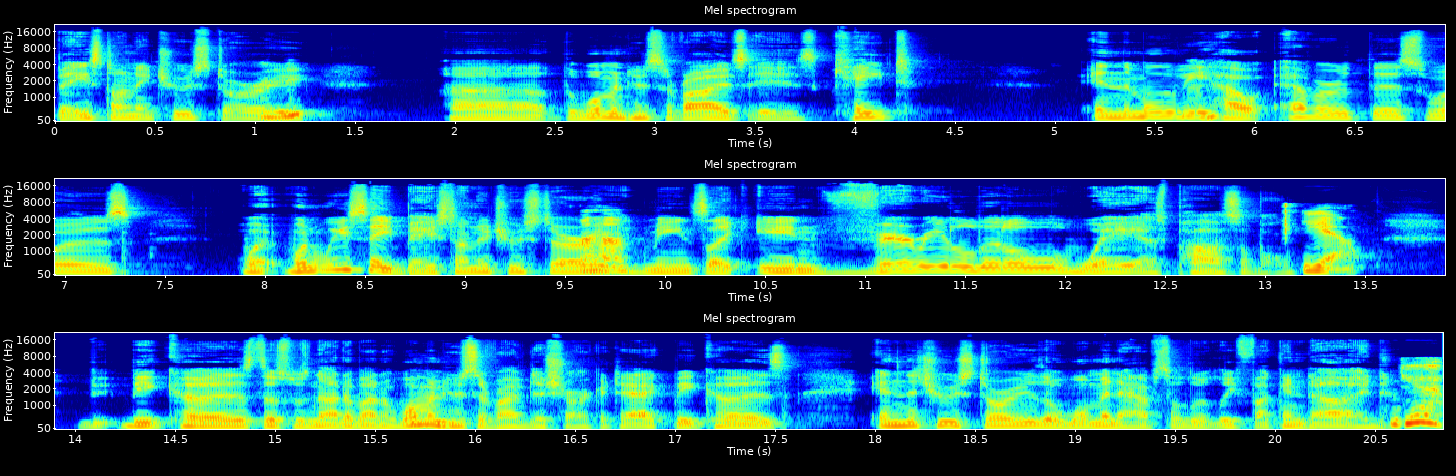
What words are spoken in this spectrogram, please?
based on a true story. Uh, the woman who survives is Kate in the movie. Mhm. However, this was when we say based on a true story, Uh-huh. it means like in very little way as possible. Yeah, B- because this was not about a woman who survived a shark attack. Because in the true story, the woman absolutely fucking died. yeah.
